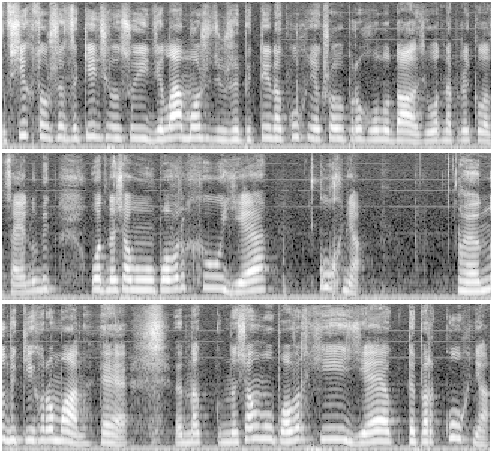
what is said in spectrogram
всі, хто вже закінчили свої діла, можуть вже піти на кухню, якщо ви проголодались. От, наприклад, цей нубік. От на сьомому поверху є кухня. Е, Нубік і Роман. Хе. На, на сьомому поверхі є тепер кухня.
